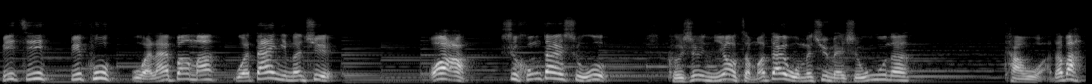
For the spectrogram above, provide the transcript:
别急，别哭，我来帮忙，我带你们去。哇，是红袋鼠，可是你要怎么带我们去美食屋呢？看我的吧。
